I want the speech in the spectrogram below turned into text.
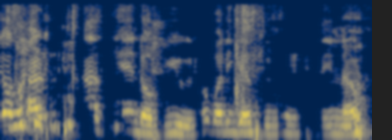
just carry. That's the end of you. Nobody gets to know anything now.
